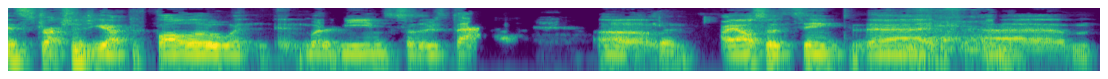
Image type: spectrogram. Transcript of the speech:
instructions you have to follow and, and what it means. So there's that. Um. I also think that um,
